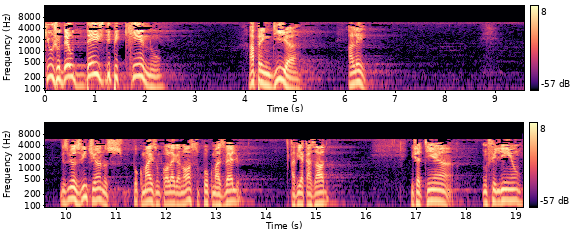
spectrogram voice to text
Que o judeu, desde pequeno, aprendia a lei. Nos meus 20 anos, pouco mais, um colega nosso, um pouco mais velho, havia casado e já tinha um filhinho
